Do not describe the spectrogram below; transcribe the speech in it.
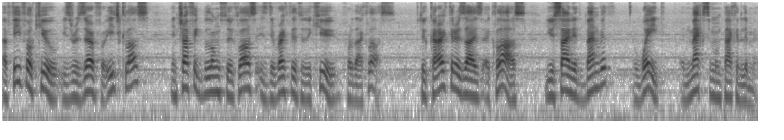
A FIFO queue is reserved for each class and traffic belongs to a class is directed to the queue for that class. To characterize a class, you assign it bandwidth, weight, and maximum packet limit.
